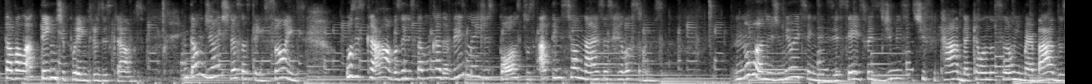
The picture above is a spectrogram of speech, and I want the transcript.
estava latente por entre os escravos. Então, diante dessas tensões, os escravos eles estavam cada vez mais dispostos a tensionar essas relações. No ano de 1816 foi desmistificada aquela noção em Barbados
